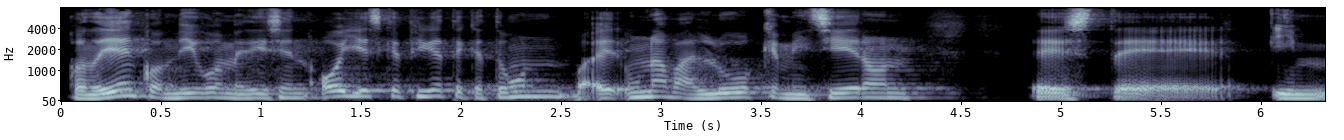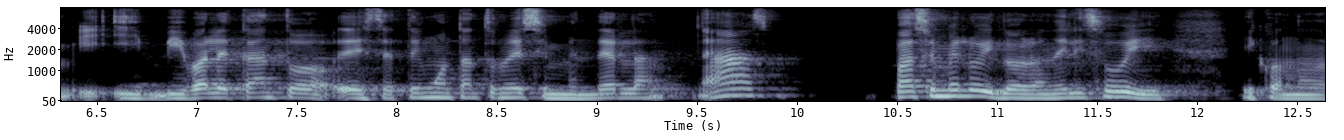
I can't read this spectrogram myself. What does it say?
Cuando llegan conmigo y me dicen, oye, es que fíjate que tengo un, eh, un avalúo que me hicieron este, y, y, vale tanto, este, tengo un tanto meses sin venderla. Ah, pásemelo y lo analizo y, y cuando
